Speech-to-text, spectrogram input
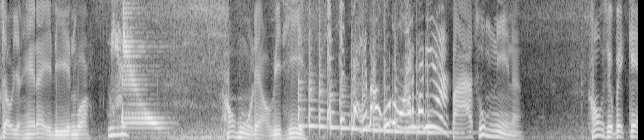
เจ้ายังให้ได้ดีนบ่แม่นเฮาหูแล้ววิธีจังไดเบาอุดรบ่นี่น่ะปลาซุ่มนี่นะเฮาสิไปแก้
